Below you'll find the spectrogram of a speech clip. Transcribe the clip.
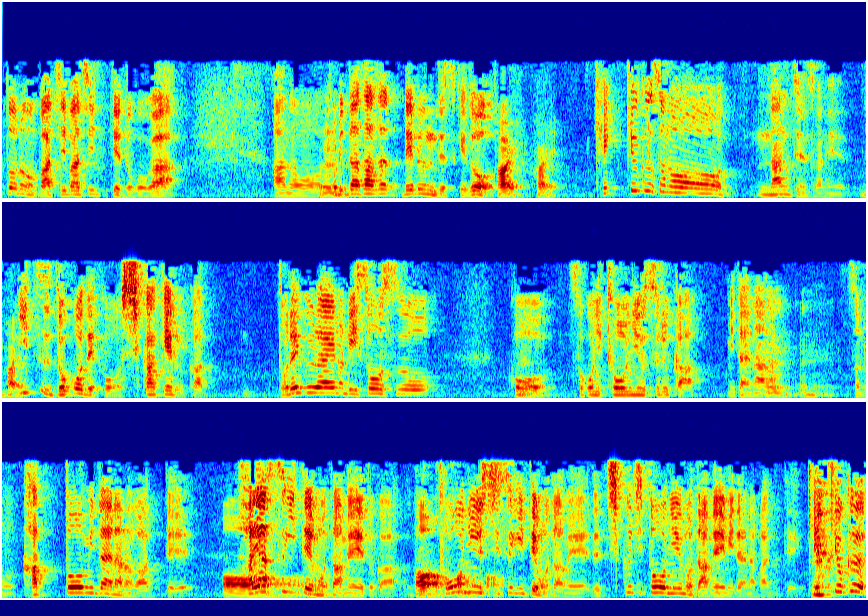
人とのバチバチっていうところが、あの、うん。取り出されるんですけど、はい、はい。結局その、なんていうんですかね、はい。い、つどこでこう仕掛けるか、どれぐらいのリソースを、こう、そこに投入するか、みたいな、その葛藤みたいなのがあって、早すぎてもダメとか、投入しすぎてもダメ、で、蓄次投入もダメみたいな感じで、結局、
